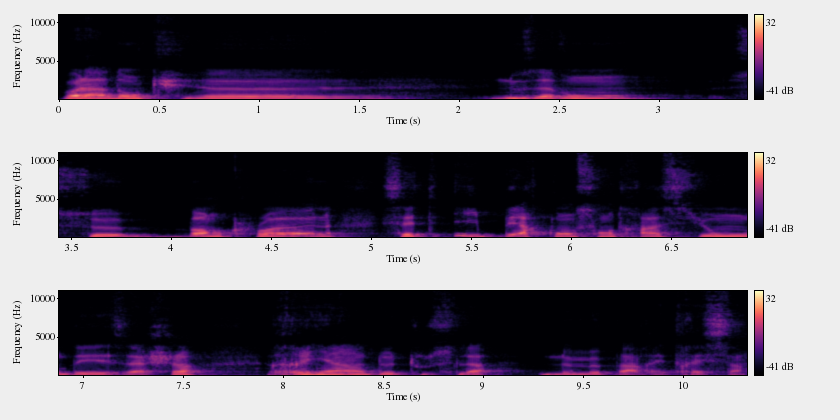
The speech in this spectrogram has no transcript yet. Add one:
Voilà, donc euh, nous avons ce bank run, cette hyper concentration des achats, rien de tout cela ne me paraît très sain.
